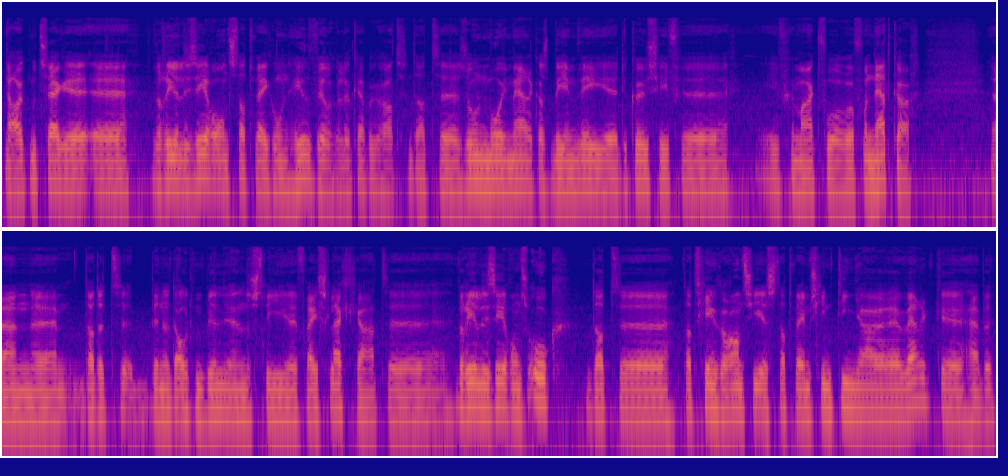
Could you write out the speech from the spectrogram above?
Nou, ik moet zeggen, uh, we realiseren ons dat wij gewoon heel veel geluk hebben gehad. Dat uh, zo'n mooi merk als BMW uh, de keuze heeft, heeft gemaakt voor, voor Netcar... En eh, dat het binnen de automobielindustrie uh, vrij slecht gaat. Uh, we realiseren ons ook dat dat geen garantie is dat wij misschien tien jaar werk hebben.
